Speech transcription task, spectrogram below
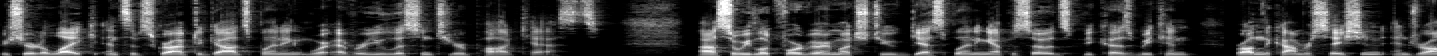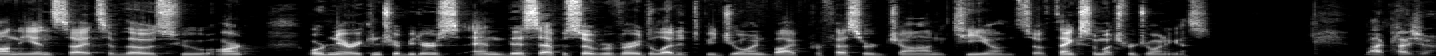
Be sure to like and subscribe to Godsplaining wherever you listen to your podcasts. Uh, so we look forward very much to Guestsplaining episodes because we can broaden the conversation and draw on the insights of those who aren't ordinary contributors. And this episode, we're very delighted to be joined by Professor John Keown. So thanks so much for joining us. My pleasure.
